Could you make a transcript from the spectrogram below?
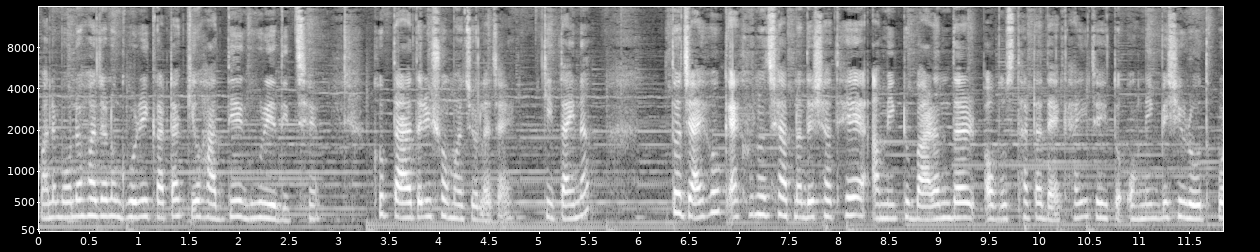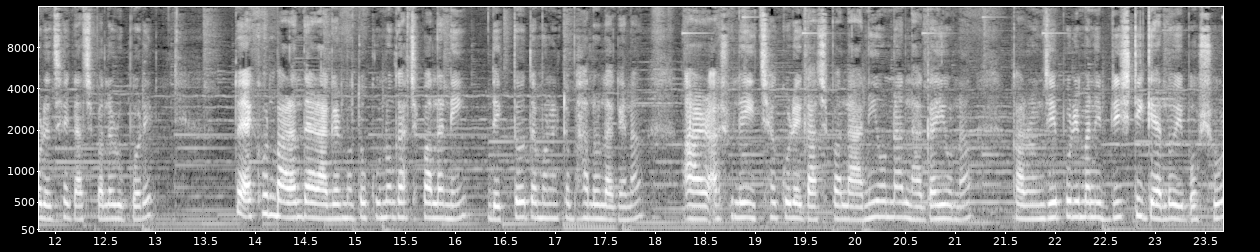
মানে মনে হয় যেন ঘড়ির কাটা কেউ হাত দিয়ে ঘুরিয়ে দিচ্ছে। খুব তাড়াতাড়ি সময় চলে যায়। কি, তাই না? তো যাই হোক, এখন হচ্ছে আপনাদের সাথে আমি একটু বারান্দার অবস্থাটা দেখাই, যেহেতু অনেক বেশি রোদ পড়েছে গাছপালার উপরে। তো এখন বারান্দার আগের মতো কোনো গাছপালা নেই। দেখতেও তেমন একটা ভালো লাগে না। আর আসলে ইচ্ছা করে গাছপালা আনিও না, লাগাইও না। কারণ যে পরিমাণে বৃষ্টি গেল এবছর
